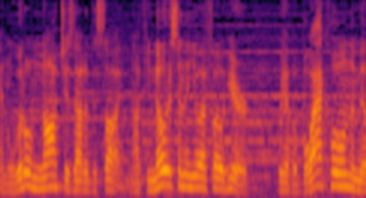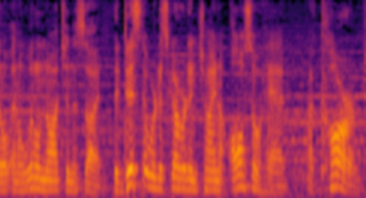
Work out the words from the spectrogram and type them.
and little notches out of the side. Now, if you notice in the UFO here, we have a black hole in the middle and a little notch in the side. The discs that were discovered in China also had a carved,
